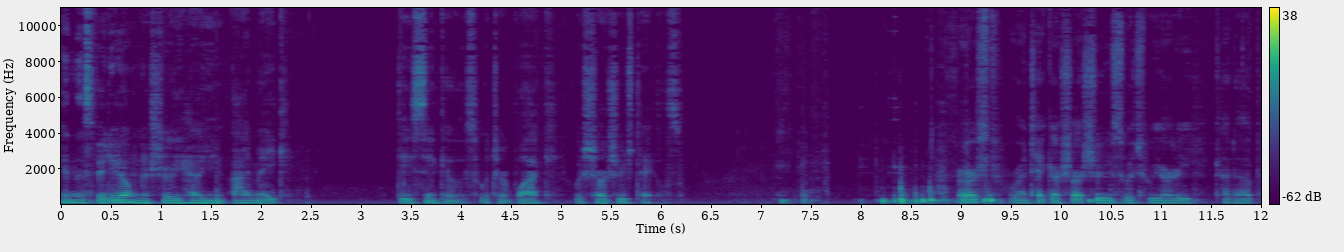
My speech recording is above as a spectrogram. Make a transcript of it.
In this video, I'm going to show you how you I make these Senkos, which are black with chartreuse tails. First, we're going to take our chartreuse, which we already cut up,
